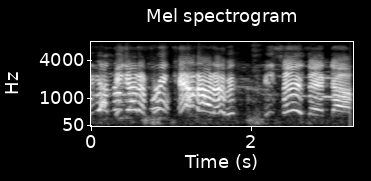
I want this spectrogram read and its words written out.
We got new he got a three count out of it. He says that uh,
